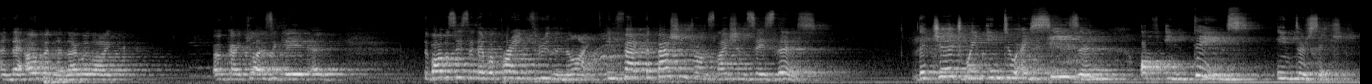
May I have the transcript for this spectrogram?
and they opened and they were like, okay, close again. And the Bible says that they were praying through the night. In fact, the Passion Translation says this the church went into a season of intense intercession.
